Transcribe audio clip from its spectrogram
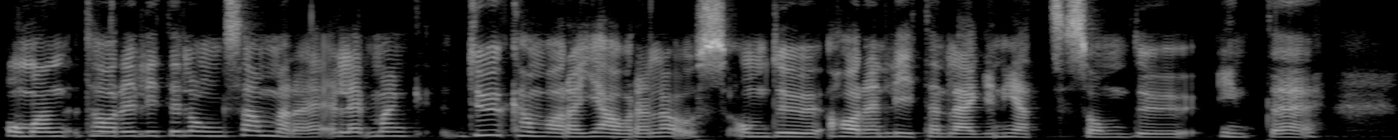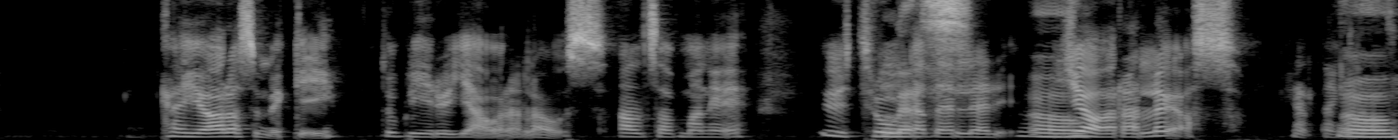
Om man tar det lite långsammare, eller man, du kan vara jauralaus om du har en liten lägenhet som du inte kan göra så mycket i. Då blir du jauralaus. Alltså att man är uttråkad Less. eller Ja. göralös. Helt enkelt. Ja.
